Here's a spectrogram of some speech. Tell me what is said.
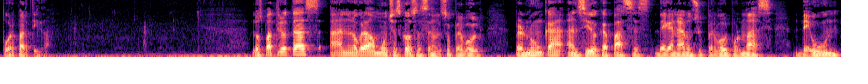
por partido. Los Patriotas han logrado muchas cosas en el Super Bowl, pero nunca han sido capaces de ganar un Super Bowl por más de un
